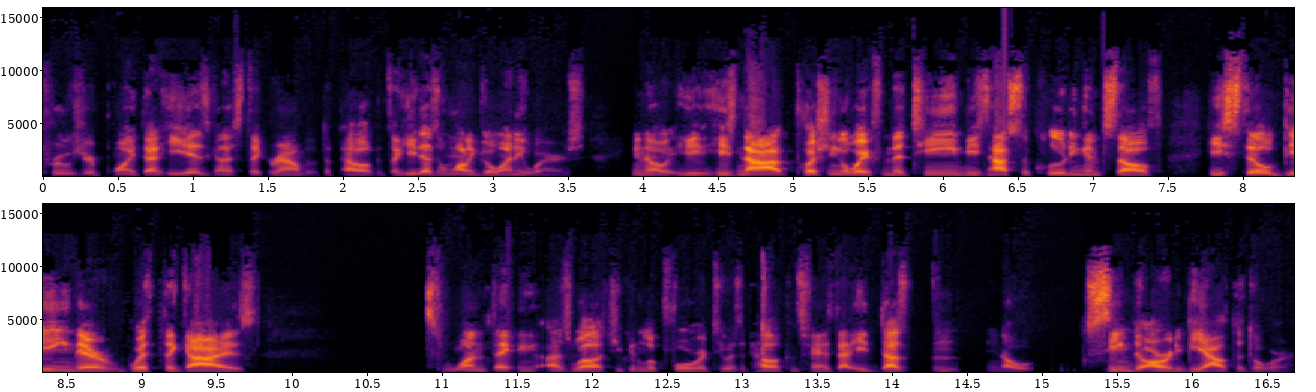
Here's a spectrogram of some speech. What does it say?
proves your point that he is going to stick around with the Pelicans. Like he doesn't want to go anywhere. You know, he, he's not pushing away from the team. He's not secluding himself he's still being there with the guys. It's one thing as well that you can look forward to as a Pelicans fan is that he doesn't, you know, seem to already be out the door.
